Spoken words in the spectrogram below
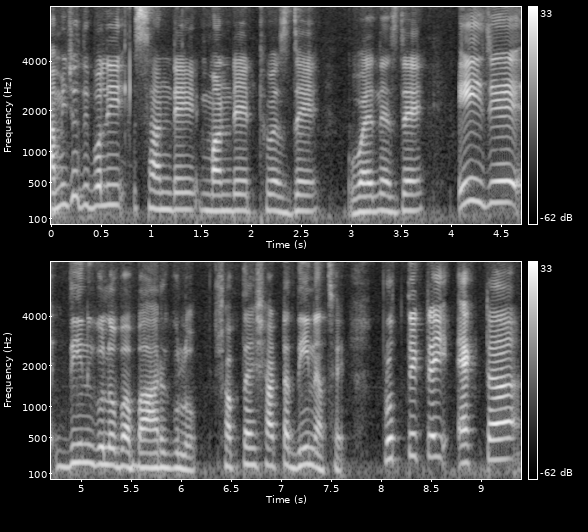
আমি যদি বলি সানডে মানডে টুয়েসডে ওয়েডনেসডে এই যে দিনগুলো বা বারগুলো, সপ্তাহে সাতটা দিন আছে, প্রত্যেকটাই একটা,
